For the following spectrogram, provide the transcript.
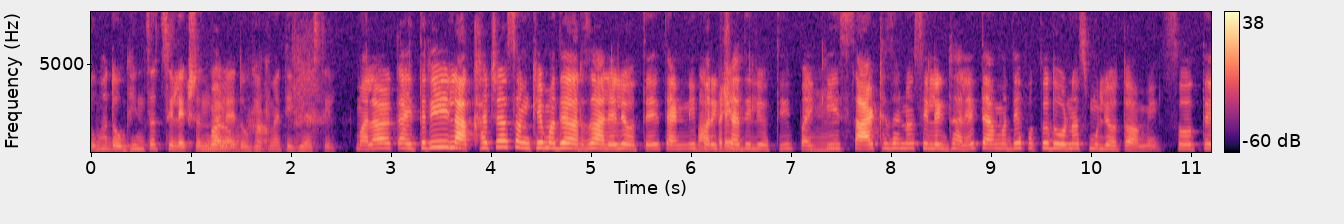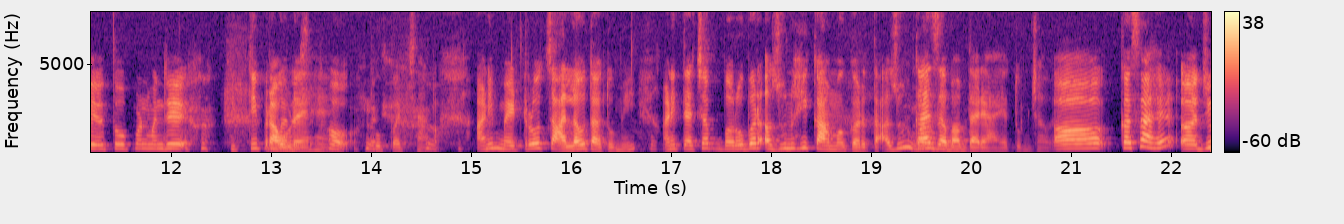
तुम्हा दोघींचंच सिलेक्शन झालंय दोघी. किंवा तिघी असतील मला काहीतरी लाखाच्या संख्येमध्ये अर्ज आलेले होते. त्यांनी बापरे. परीक्षा दिली होती. पैकी साठ जण सिलेक्ट झाले. त्यामध्ये फक्त दोनच मुली होतो आम्ही. सो ते तो पण म्हणजे किती प्राऊड आहे हे. हो. खूपच छान. आणि मेट्रो चालवता तुम्ही आणि त्याच्या बरोबर अजूनही कामं करता. अजून काय बरोबर. जबाबदाऱ्या आहेत तुमच्यावर? अ, कसं आहे अ, जी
